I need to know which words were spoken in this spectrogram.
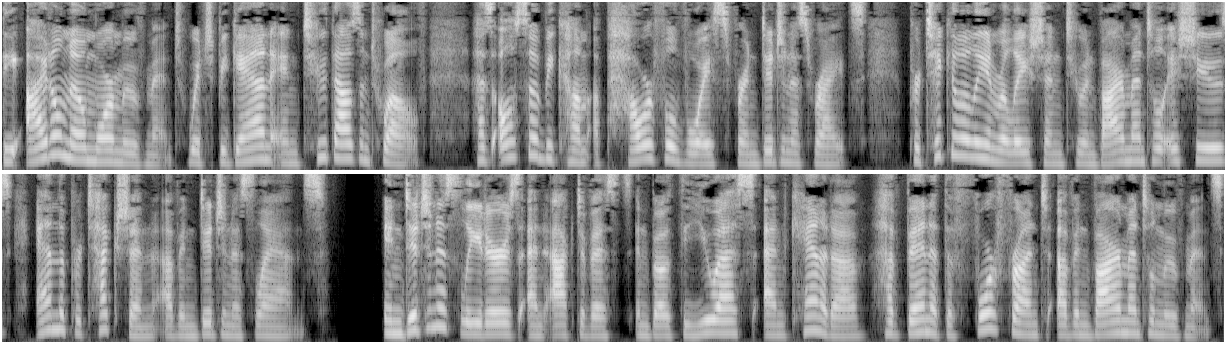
the Idle No More movement, which began in 2012, has also become a powerful voice for Indigenous rights, particularly in relation to environmental issues and the protection of Indigenous lands. Indigenous leaders and activists in both the US and Canada have been at the forefront of environmental movements,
